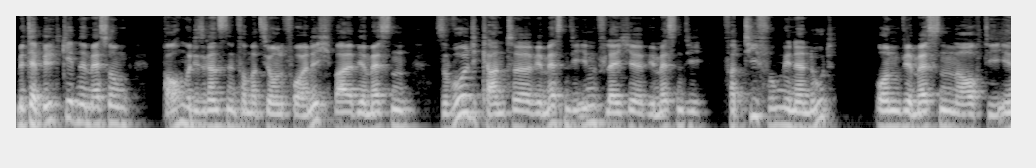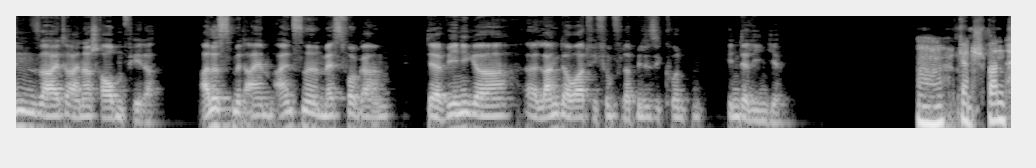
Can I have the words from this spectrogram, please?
mit der bildgebenden Messung brauchen wir diese ganzen Informationen vorher nicht, weil wir messen sowohl die Kante, wir messen die Innenfläche, wir messen die Vertiefung in der Nut und wir messen auch die Innenseite einer Schraubenfeder. Alles mit einem einzelnen Messvorgang, der weniger äh, lang dauert wie 500 Millisekunden in der Linie. Mhm, ganz spannend.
